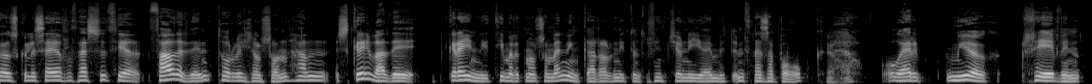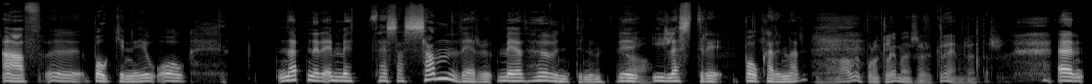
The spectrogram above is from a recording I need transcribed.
að þú skulle segja frá þessu því að fadurðinn, Tór Viljónsson, hann skrifaði grein í tímarættmáls og menningar árið 1959 einmitt um þessa bók Já. og er mjög hrifin af uh, bókinni og nefnir einmitt þessa samveru með höfundinum við, í lestri bókarinnar. Já, alveg búin að gleyma þessari grein reyndar. En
